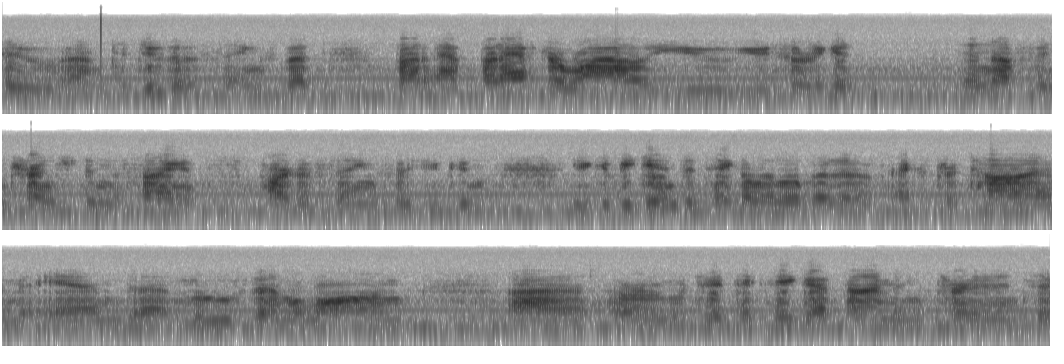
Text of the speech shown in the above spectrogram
to um, to do those things, but but but after a while you you sort of get enough entrenched in the science part of things that you can you can begin to take a little bit of extra time and uh, move them along, uh, or ta- ta- take that time and turn it into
